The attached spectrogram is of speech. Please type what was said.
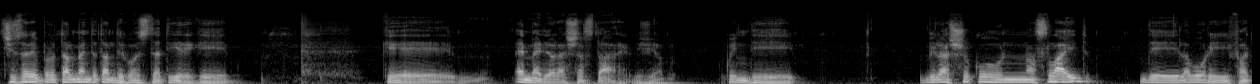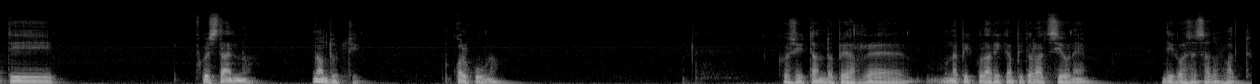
ci sarebbero talmente tante cose da dire che che è meglio lasciar stare, diciamo. Quindi vi lascio con una slide dei lavori fatti quest'anno, non tutti, qualcuno. Così tanto per eh, una piccola ricapitolazione di cosa è stato fatto.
